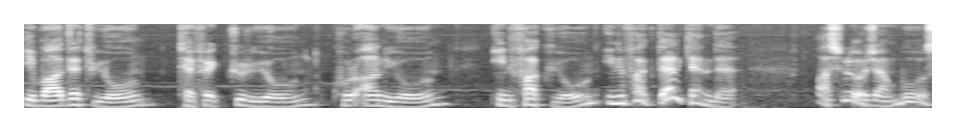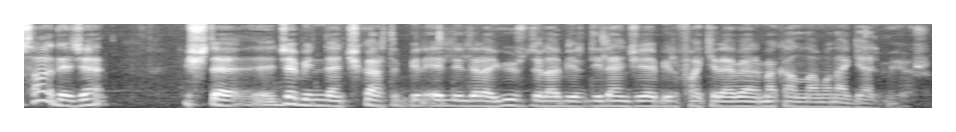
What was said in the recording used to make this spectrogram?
İbadet yoğun, tefekkür yoğun, Kur'an yoğun, infak yoğun. İnfak derken de Asri Hocam bu sadece işte e, cebinden çıkartıp bir 50 lira 100 lira bir dilenciye bir fakire vermek anlamına gelmiyor.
